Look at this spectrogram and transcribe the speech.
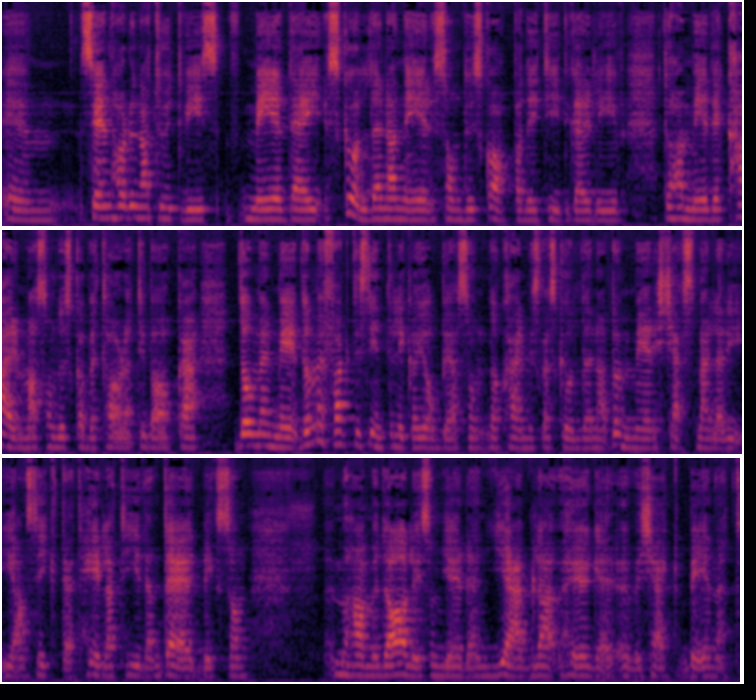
Ehm, sen har du naturligtvis med dig skulderna ner som du skapade i tidigare liv. Du har med dig karma som du ska betala tillbaka. De är, med, de är faktiskt inte lika jobbiga som de karmiska skulderna. De är mer käftsmällar i, i ansiktet hela tiden. Det är liksom Muhammad Ali som ger dig en jävla höger över käkbenet.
